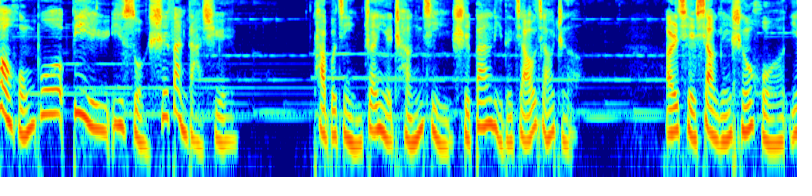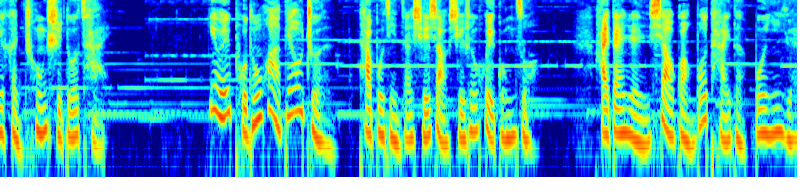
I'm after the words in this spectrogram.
邝洪波毕业于一所师范大学，他不仅专业成绩是班里的佼佼者。而且校园生活也很充实多彩，因为普通话标准，他不仅在学校学生会工作，还担任校广播台的播音员，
